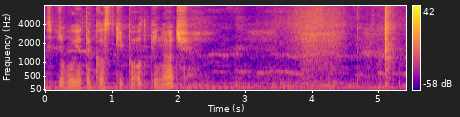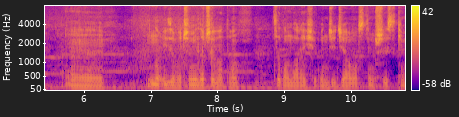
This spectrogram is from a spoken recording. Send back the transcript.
Spróbuję te kostki poodpinać. No i zobaczymy do czego to, co tam dalej się będzie działo z tym wszystkim.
